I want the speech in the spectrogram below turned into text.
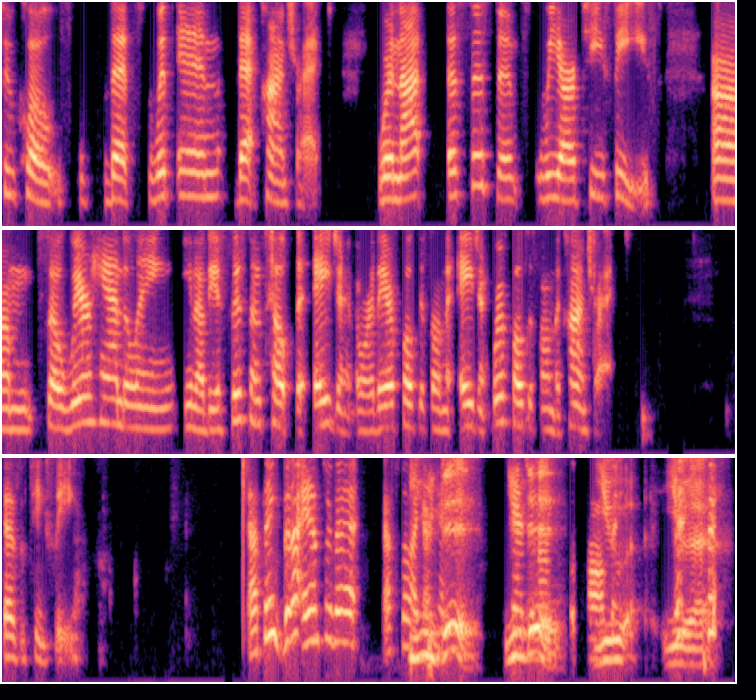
to close that's within that contract. We're not assistants, we are TCs. Um, so we're handling, you know, the assistants help the agent or they're focused on the agent. We're focused on the contract as a TC. I think, did I answer that? I feel like you did. You did. You, you, uh,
